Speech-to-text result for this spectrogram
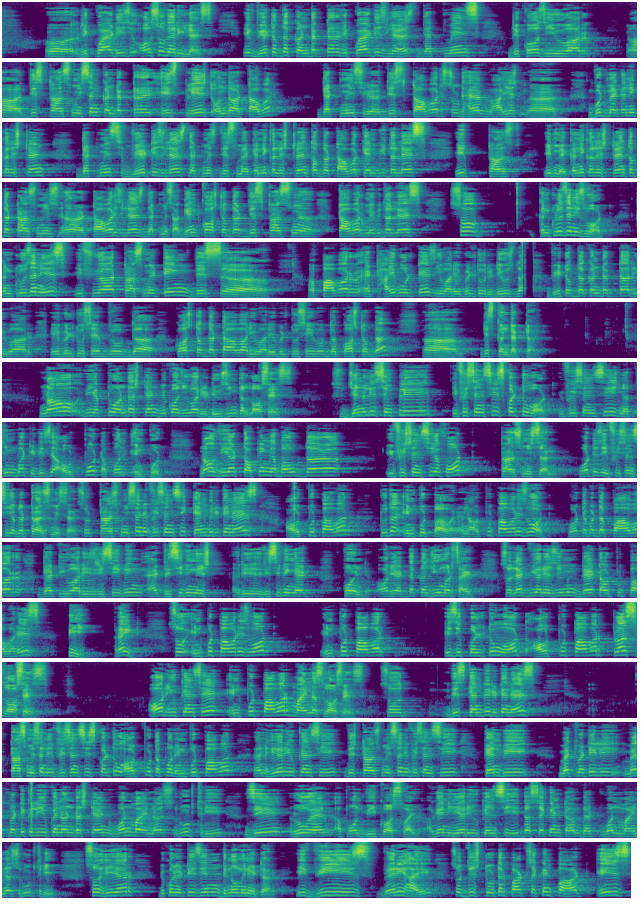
uh, required is also very less. If weight of the conductor required is less, that means because you are uh, this transmission conductor is placed on the tower, that means uh, this tower should have highest uh, good mechanical strength. That means weight is less. That means this mechanical strength of the tower can be the less. If trans if mechanical strength of the transmission uh, tower is less, that means again cost of that this trans uh, tower may be the less. So conclusion is what? conclusion is if you are transmitting this uh, uh, power at high voltage you are able to reduce the weight of the conductor you are able to save the, the cost of the tower you are able to save of the cost of the uh, this conductor Now we have to understand because you are reducing the losses. So generally simply efficiency is equal to what? Efficiency is nothing but it is the output upon input. Now we are talking about the efficiency of what? Transmission. What is efficiency of the transmission? So transmission efficiency can be written as output power to the input power and output power is what? Whatever the power that you are receiving at receiving, receiving at point or at the consumer side. So let we are assuming that output power is P, right? So input power is what? Input power is equal to what? Output power plus losses. Or you can say input power minus losses. So this can be written as transmission efficiency is equal to output upon input power. And here you can see this transmission efficiency can be mathematically mathematically you can understand 1 minus root 3 j rho l upon v cos phi again here you can see the second term that 1 minus root 3 so here because it is in denominator if v is very high so this total part second part is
